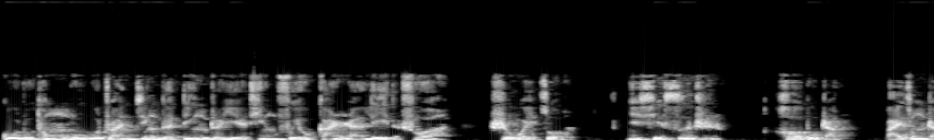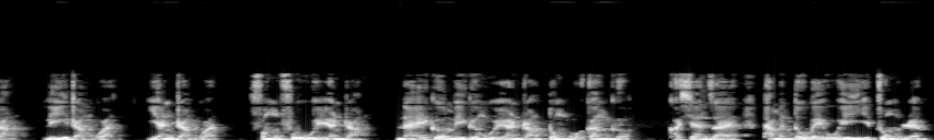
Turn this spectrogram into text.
顾祝同目不转睛地盯着叶挺，富有感染力地说：“是委座，你细思之，何部长、白总长、李长官、严长官、冯副委员长，哪个没跟委员长动过干戈？可现在他们都被委以重任，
